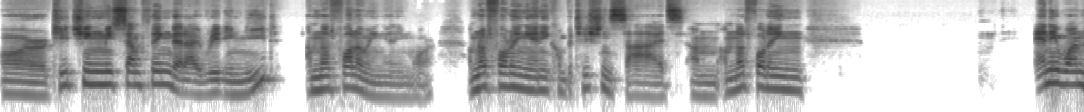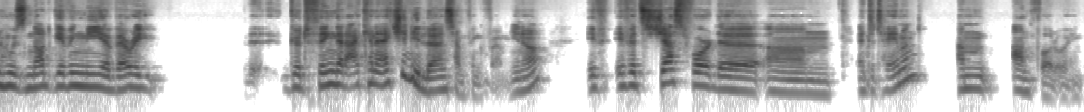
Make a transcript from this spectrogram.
or teaching me something that I really need, I'm not following anymore. I'm not following any competition sites. Um, I'm not following anyone who's not giving me a very uh, good thing that I can actually learn something from. You know, if if it's just for the um, entertainment, I'm unfollowing,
